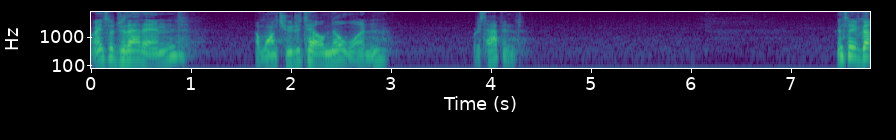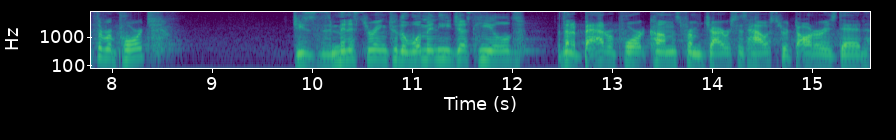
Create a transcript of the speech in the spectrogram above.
Right? So, to that end, I want you to tell no one what has happened. And so you've got the report. Jesus is ministering to the woman he just healed, but then a bad report comes from Jairus' house your daughter is dead.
